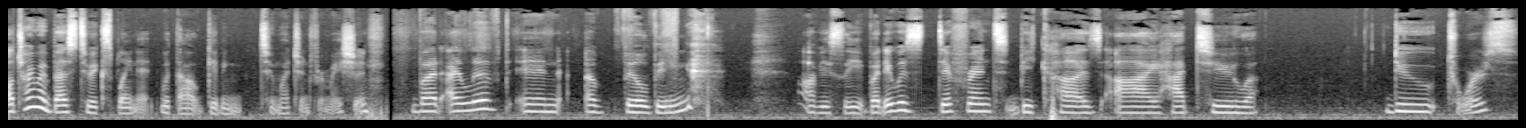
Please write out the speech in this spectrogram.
I'll try my best to explain it without giving too much information. but I lived in a building, obviously, but it was different because I had to do chores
